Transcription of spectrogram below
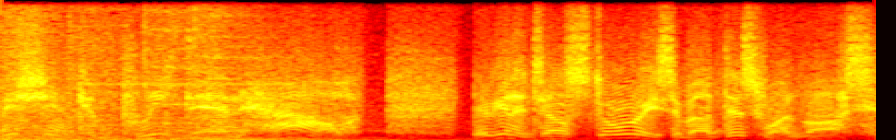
Mission complete and how? They're gonna tell stories about this one, boss.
